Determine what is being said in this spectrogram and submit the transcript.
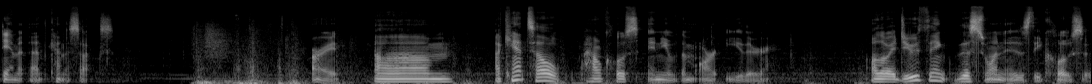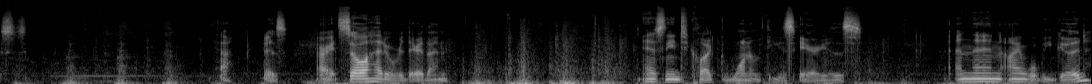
Damn it, that kind of sucks. Alright, um, I can't tell how close any of them are either. Although I do think this one is the closest. Yeah, it is. Alright, so I'll head over there then. I just need to collect one of these areas. And then I will be good.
